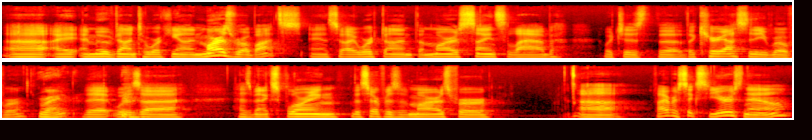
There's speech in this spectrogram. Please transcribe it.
uh, I, I, moved on to working on Mars robots, and so I worked on the Mars Science Lab, which is the the Curiosity rover, right? That was uh, has been exploring the surface of Mars for uh, five or six years now,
